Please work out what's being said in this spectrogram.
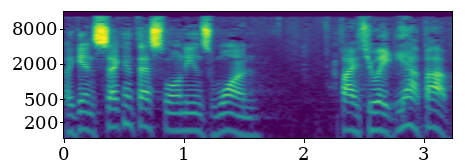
Again, Second Thessalonians 1, 5 through 8. Yeah, Bob.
